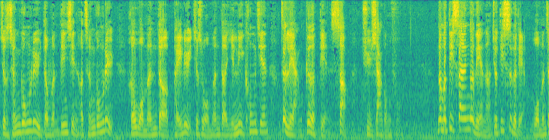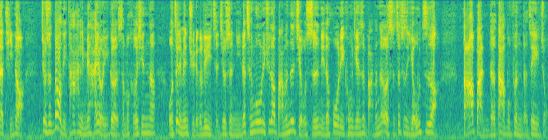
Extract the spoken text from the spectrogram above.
就是成功率的稳定性和成功率和我们的赔率，就是我们的盈利空间这两个点上去下功夫。那么第三个点呢，就第四个点，我们在提到就是到底它里面还有一个什么核心呢？我这里面举了个例子，就是你的成功率去到百分之九十，你的获利空间是百分之二十，这是游资啊。打板的大部分的这一种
